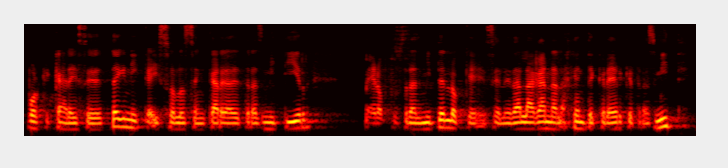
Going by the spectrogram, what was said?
porque carece de técnica y solo se encarga de transmitir pero pues transmite lo que se le da la gana a la gente creer que transmite.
